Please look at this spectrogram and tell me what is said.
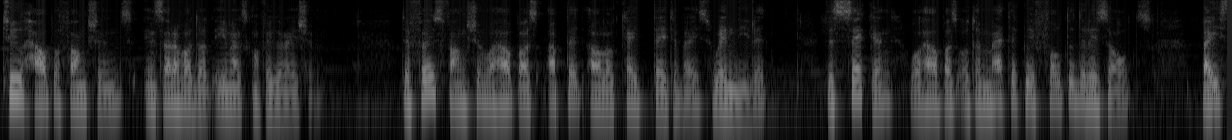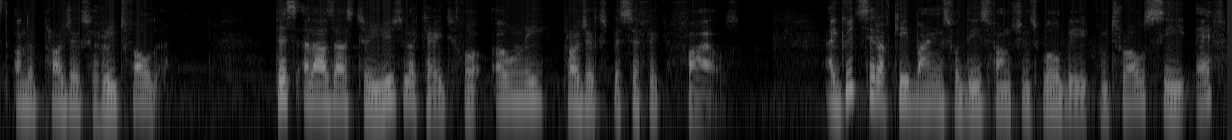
two helper functions inside of our .emacs configuration. The first function will help us update our locate database when needed. The second will help us automatically filter the results based on the project's root folder. This allows us to use locate for only project-specific files. A good set of key bindings for these functions will be Ctrl-C-F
